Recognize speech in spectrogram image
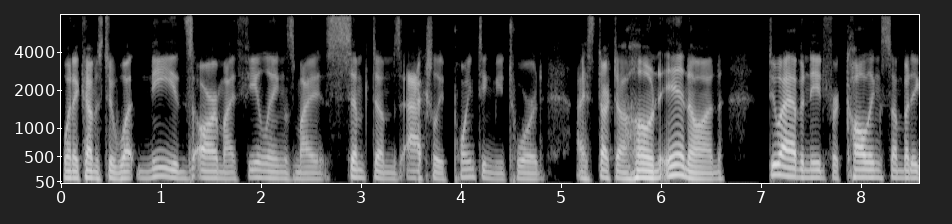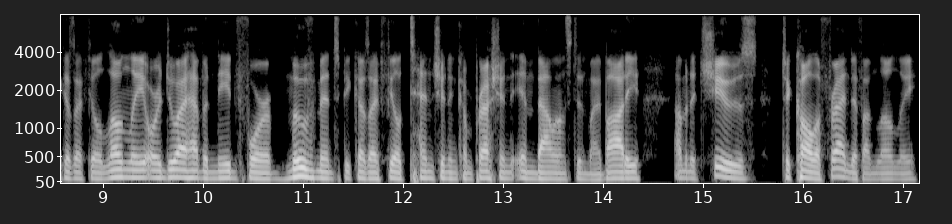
when it comes to what needs are my feelings, my symptoms actually pointing me toward, I start to hone in on do I have a need for calling somebody because I feel lonely, or do I have a need for movement because I feel tension and compression imbalanced in my body? I'm going to choose to call a friend if I'm lonely.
